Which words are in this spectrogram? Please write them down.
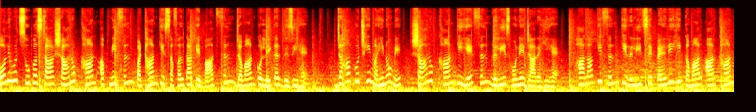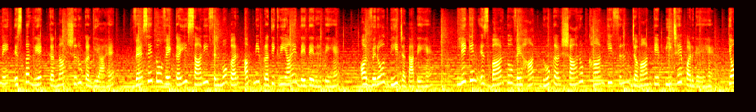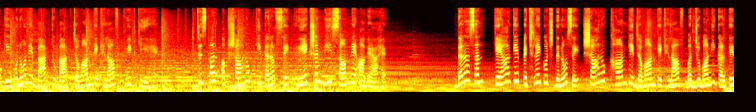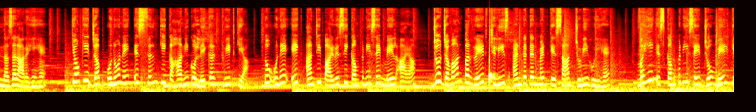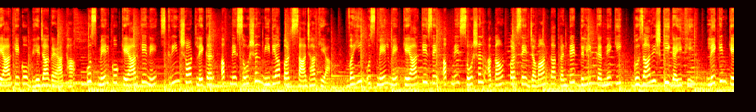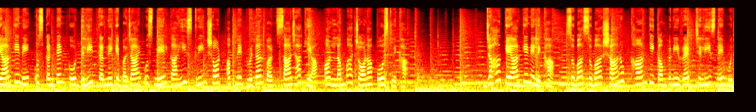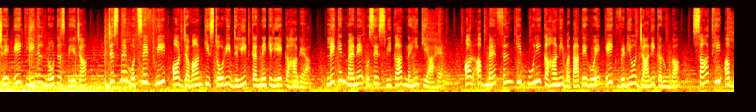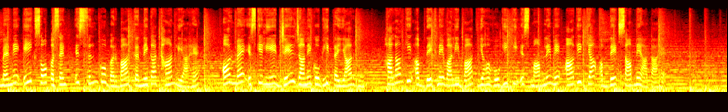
Bollywood superstar Shahrukh Khan अपनी film Pathan की सफलता के बाद फ़िल्म जवान को लेकर बिज़ी हैं, जहाँ कुछ ही महीनों में शाहरुख खान की ये फ़िल्म रिलीज़ होने जा रही है। हालाँकि फ़िल्म की रिलीज़ से पहले ही कमाल आर खान ने इस पर रिएक्ट करना शुरू कर दिया है। वैसे तो वे कई सारी फ़िल्मों पर अपनी प्रतिक्रियाएँ देते रहते हैं और विरोध भी जताते हैं। लेकिन इस बार तो वे हाथ धोकर शाहरुख खान की फ़िल्म जवान के पीछे पड़ गए हैं। क्योंकि उन्होंने बैक टू बैक जवान के खिलाफ ट्वीट किए हैं, जिस पर अब शाहरुख की तरफ़ से रिएक्शन भी सामने आ गया है। दरअसल के आर के पिछले कुछ दिनों से शाहरुख खान के जवान के खिलाफ बदजुबानी करते नज़र आ रहे हैं, क्योंकि जब उन्होंने इस फ़िल्म की कहानी को लेकर ट्वीट किया तो उन्हें एक एंटी पायरेसी कंपनी से मेल आया, जो जवान पर रेड चिलीज एंटरटेनमेंट के साथ जुड़ी हुई है वहीं इस कंपनी से जो मेल के को भेजा गया था, उस मेल को के ने स्क्रीनशॉट लेकर अपने सोशल मीडिया पर साझा किया। वहीं उस मेल में के से अपने सोशल अकाउंट पर से जवान का कंटेंट डिलीट करने की गुजारिश की गई थी, लेकिन के ने उस कंटेंट को डिलीट करने के बजाय उस मेल का ही स्क्रीनशॉट अपने ट्विटर पर साझा किया और लंबा चौड़ा पोस्ट लिखा। जहाँ के ने लिखा, सुबह सुबह शाहरुख खान की कंपनी रेड चिलीज ने मुझे एक लीगल नोटिस भेजा, जिसमें मुझसे ट्वीट और जवान की स्टोरी डिलीट करने के लिए कहा गया, लेकिन मैंने उसे स्वीकार नहीं किया है। और अब मैं फ़िल्म की पूरी कहानी बताते हुए एक वीडियो जारी करूँगा। साथ ही अब मैंने 100 परसेंट इस फ़िल्म को बर्बाद करने का ठान लिया है और मैं इसके लिए जेल जाने को भी तैयार हूँ। हालाँकि अब देखने वाली बात यह होगी कि इस मामले में आगे क्या अपडेट सामने आता है।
